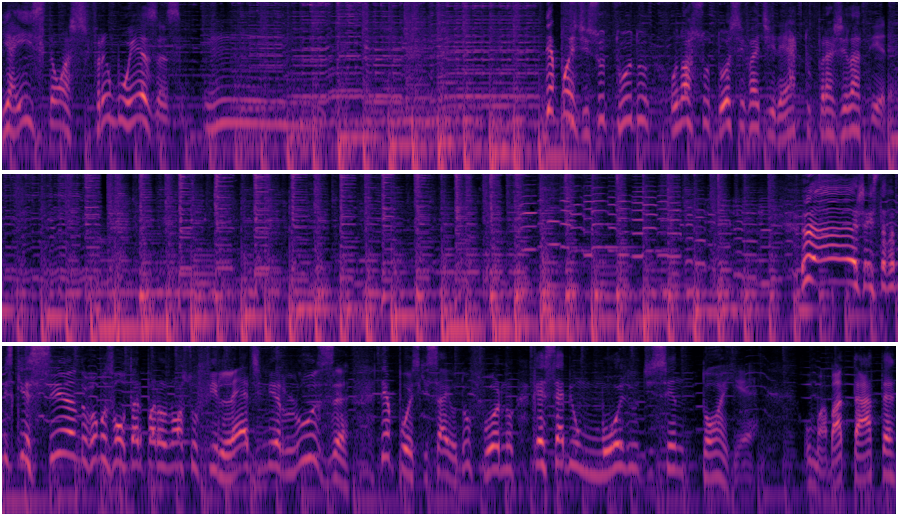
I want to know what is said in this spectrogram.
E aí estão as framboesas. Hum... Depois disso tudo, o nosso doce vai direto para a geladeira. Ah, já estava me esquecendo! Vamos voltar para o nosso filé de merluza. Depois que saiu do forno, recebe um molho de centoia uma batata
